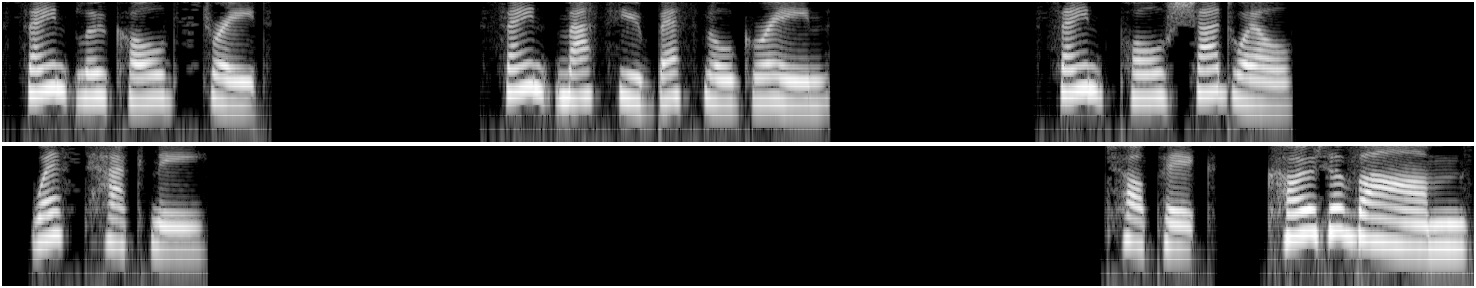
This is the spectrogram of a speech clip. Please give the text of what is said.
St Luke Old Street. St Matthew Bethnal Green. St Paul Shadwell. West Hackney. Topic Coat of Arms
